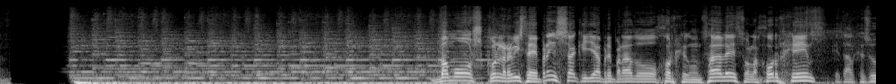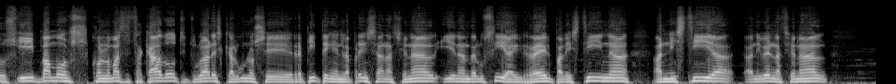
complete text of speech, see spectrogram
Vamos con la revista de prensa que ya ha preparado Jorge González. Hola Jorge. ¿Qué tal Jesús? Y vamos con lo más destacado, titulares que algunos se repiten en la prensa nacional y en Andalucía. Israel, Palestina, amnistía a nivel nacional.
